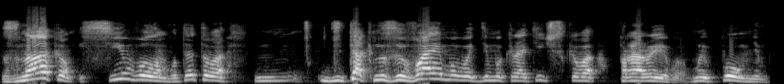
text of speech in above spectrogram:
знаком, символом вот этого так называемого демократического прорыва. Мы помним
